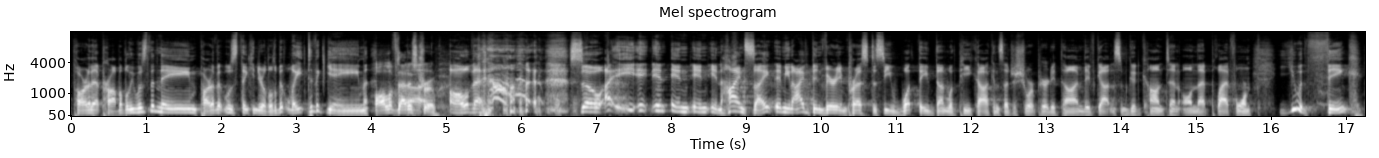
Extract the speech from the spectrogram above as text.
Part of that probably was the name. Part of it was thinking you're a little bit late to the game. All of that is uh, true. All of that. so, I, in, in in in hindsight, I mean, I've been very impressed to see what they've done with Peacock in such a short period of time. They've gotten some good content on that platform. You would think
